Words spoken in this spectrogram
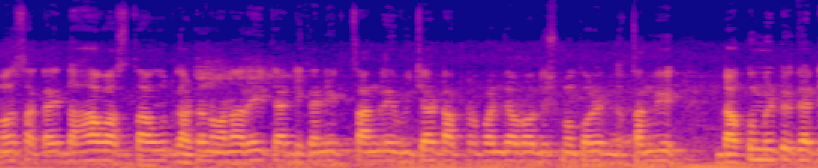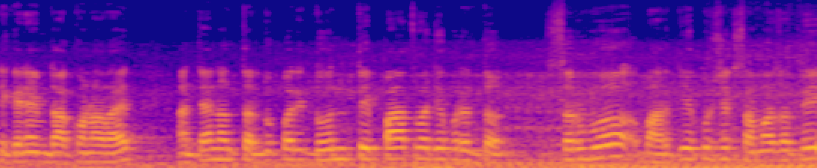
मग सकाळी दहा वाजता उद्घाटन होणार आहे. त्या ठिकाणी एक चांगले विचार डॉक्टर पंजाबराव देशमुख चांगली डॉक्युमेंटरी त्या ठिकाणी आम्ही दाखवणार आहेत. आणि त्यानंतर दुपारी दोन ते पाच वाजेपर्यंत सर्व भारतीय कृषक समाजातले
